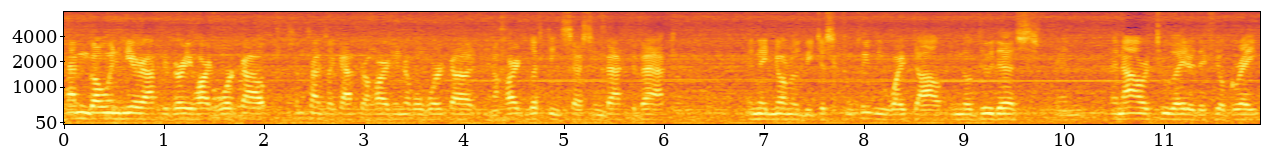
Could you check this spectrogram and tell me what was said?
have them go in here after a very hard workout, sometimes like after a hard interval workout and a hard lifting session back to back, and they'd normally be just completely wiped out. And they'll do this, and an hour or two later, they feel great.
